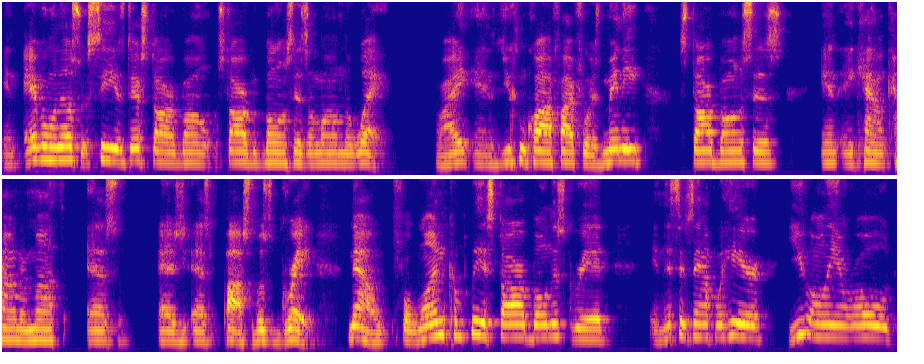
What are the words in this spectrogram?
And everyone else receives their star, bon- star bonuses along the way right? And you can qualify for as many star bonuses in a count calendar month as as as possible. It's great. Now, for one completed star bonus grid, in this example here, you only enrolled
